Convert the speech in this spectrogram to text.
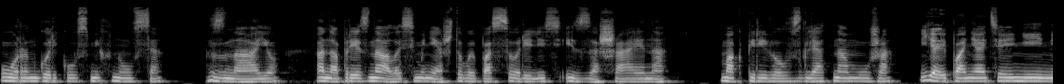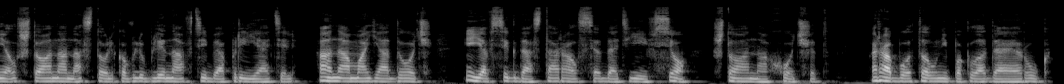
Орен горько усмехнулся. «Знаю. Она призналась мне, что вы поссорились из-за Шаина». Мак перевел взгляд на мужа. «Я и понятия не имел, что она настолько влюблена в тебя, приятель. Она моя дочь, и я всегда старался дать ей все, что она хочет. Работал, не покладая рук.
